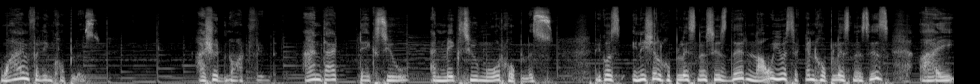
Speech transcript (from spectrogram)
Why I'm feeling hopeless? I should not feel. And that takes you and makes you more hopeless. Because initial hopelessness is there. Now your second hopelessness is i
